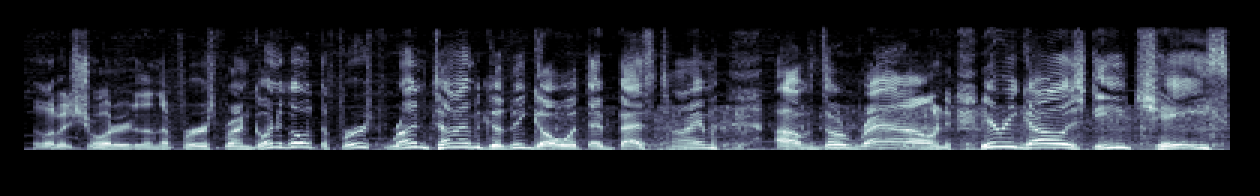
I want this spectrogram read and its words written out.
a little bit shorter than the first run. Going to go with the first run time because we go with the best time of the round. Here he goes, Steve Chase,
